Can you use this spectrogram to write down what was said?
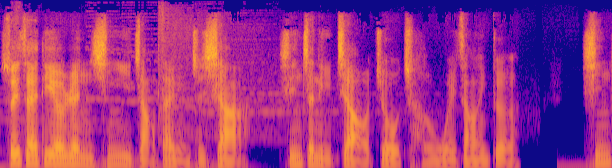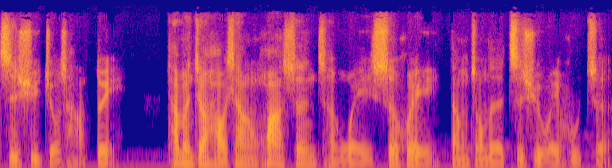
所以在第二任新议长带领之下，新真理教就成为这样一个新秩序纠察队。他们就好像化身成为社会当中的秩序维护者。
